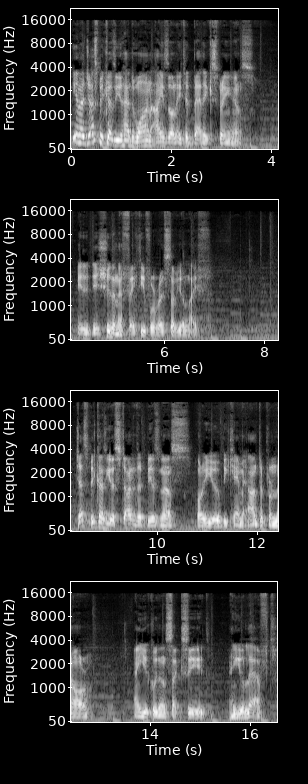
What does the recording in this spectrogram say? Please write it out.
You know, just because you had one isolated bad experience, it, it shouldn't affect you for the rest of your life. Just because you started a business or you became an entrepreneur and you couldn't succeed and you left,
